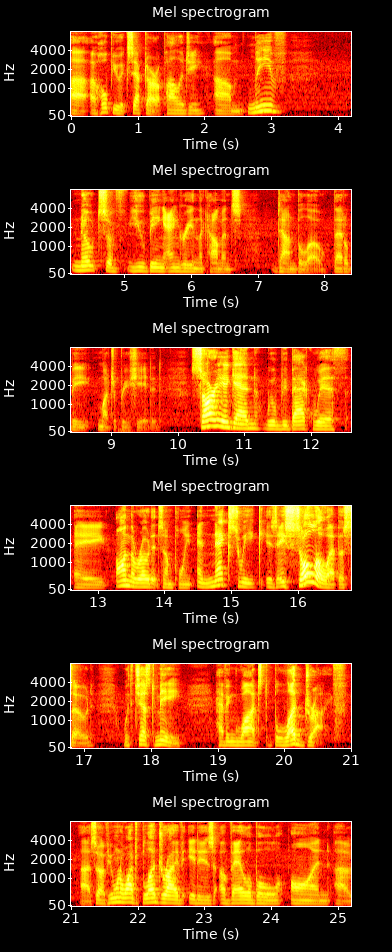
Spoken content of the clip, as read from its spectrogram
Uh, I hope you accept our apology. Um, leave notes of you being angry in the comments down below. That'll be much appreciated. Sorry again. We'll be back with a on the road at some point, and next week is a solo episode with just me, having watched Blood Drive. Uh, so if you want to watch Blood Drive, it is available on uh,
